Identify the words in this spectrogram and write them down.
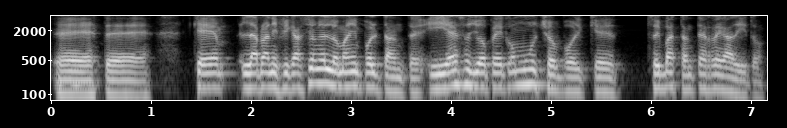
Este, que la planificación es lo más importante. Y eso yo peco mucho porque soy bastante regadito.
